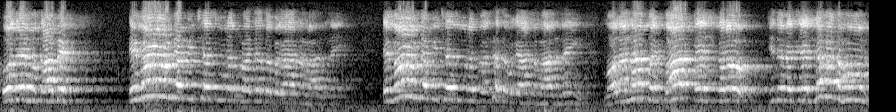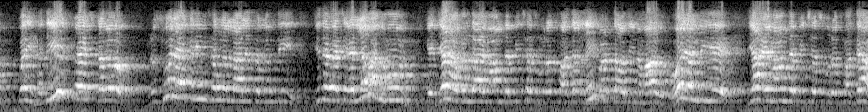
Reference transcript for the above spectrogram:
او دے مطابق امام دے پیچھے سورت فاتحہ تو بغیر نماز نہیں۔ امام دے پیچھے سورت فاتحہ تو بغیر نماز نہیں۔ مولانا، کوئی بات پیش کرو جہد لفظ ہون کوئی حدیث پیش کرو، رسول کریم صلی اللہ علیہ وسلم دی جہد لفظ ہون کہ جڑا بندہ امام دے پیچھے سورت فاتحہ نہیں پڑھتا وہ نماز ہو جاتی ہے، یا امام دے پیچھے سورت فاتحہ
